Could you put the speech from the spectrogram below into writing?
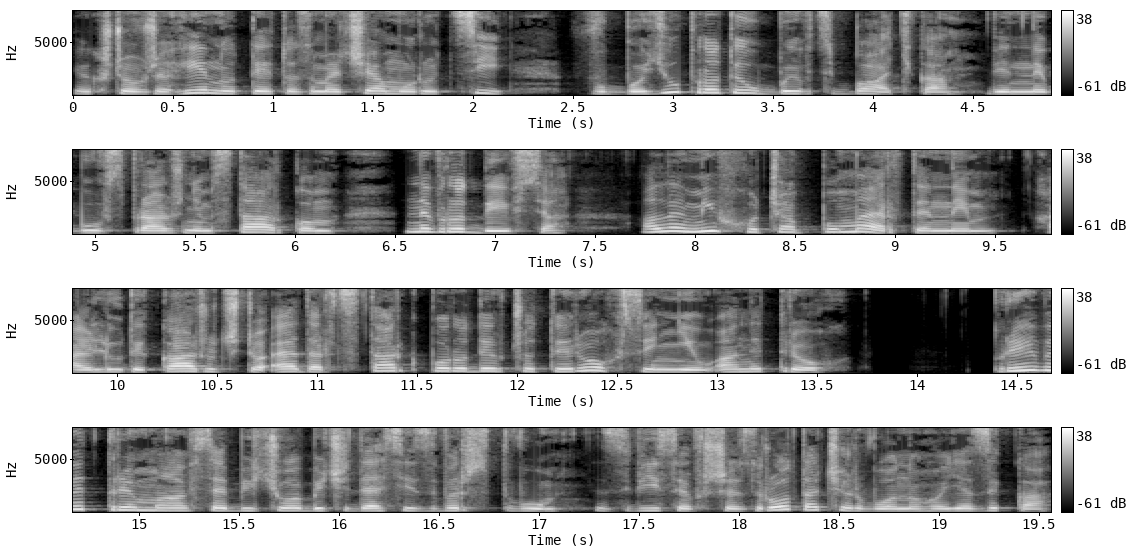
Якщо вже гинути, то з мечем у руці, в бою проти вбивць батька. Він не був справжнім старком, не вродився, але міг хоча б померти ним. Хай люди кажуть, що Едард Старк породив чотирьох синів, а не трьох. Привид тримався бічобіч десь із верству, звісивши з рота червоного язика.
